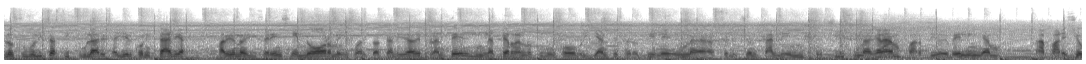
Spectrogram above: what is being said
los futbolistas titulares ayer con Italia. Había una diferencia enorme en cuanto a calidad de plantel. Inglaterra no tiene un juego brillante, pero tiene una selección talentosísima, gran partido de Bellingham apareció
